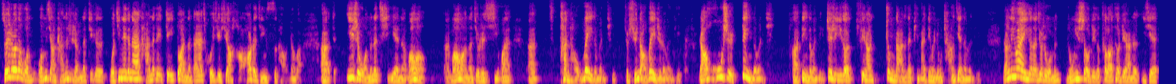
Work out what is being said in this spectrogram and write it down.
所以说呢，我我们想谈的是什么呢？这个我今天跟大家谈的这这一段呢，大家回去需要好好的进行思考，你知道吧？啊，一是我们的企业呢，往往呃往往呢就是喜欢呃探讨位的问题，就寻找位置的问题，然后忽视定的问题啊定的问题，这是一个非常重大的在品牌定位中常见的问题。然后另外一个呢，就是我们容易受这个特劳特这样的一些。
